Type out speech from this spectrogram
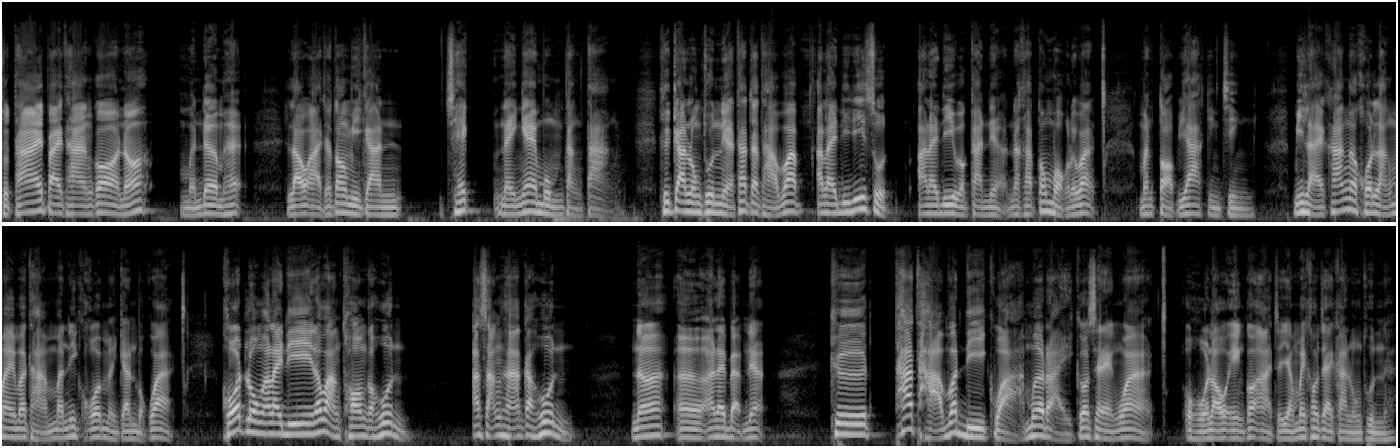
สุดท้ายปลายทางก็เนาะเหมือนเดิมฮะเราอาจจะต้องมีการเช็คในแง่มุมต่างๆ คือการลงทุนเนี่ยถ้าจะถามว่าอะไรดีที่สุดอะไรดีกว่ากันเนี่ยนะครับต้องบอกเลยว่ามันตอบยากจริง ๆ มีหลายครั้งคนหลังไม่มาถามมันนี่โค้ดเหมือนกันบอกว่า โค้ดลงอะไรดีระหว่างทองกับหุ้น อสังหากับหุ้นเนอะเอออะไรแบบเนี้ยคือ ถ้าถามว่าดีกว่าเมื่อไหร่ก็แสดงว่า โอ้โห เราเองก็อาจจะยังไม่เข้าใจการลงทุนนะ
